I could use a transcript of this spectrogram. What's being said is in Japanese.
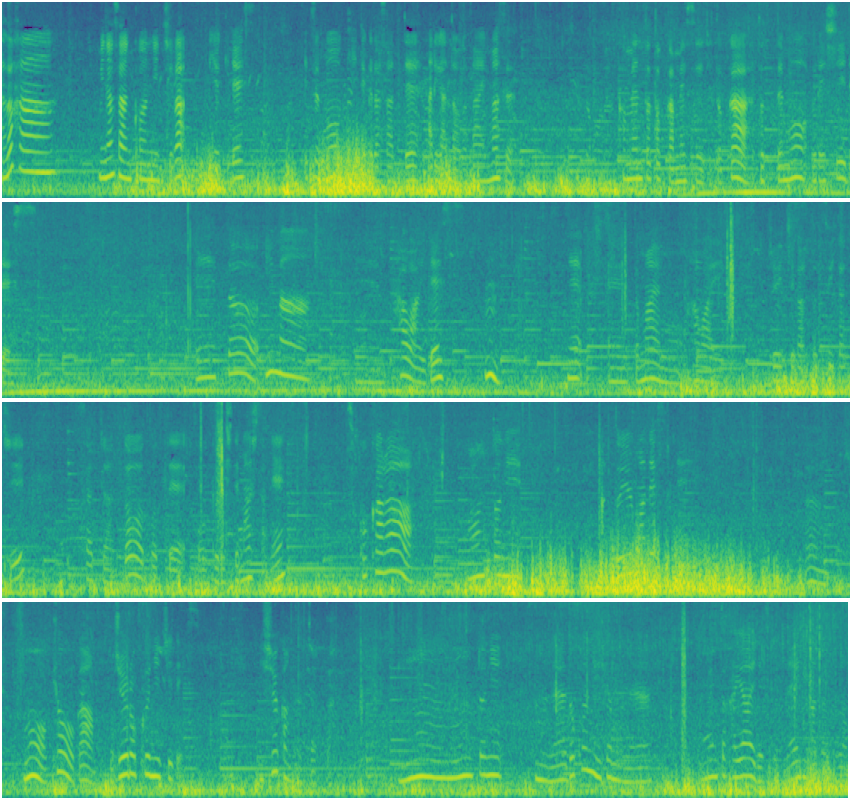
アロハ皆さんこんにちは。みゆきです。いつも聞いてくださってありがとうございます。コメントとかメッセージとかとっても嬉しいです。えっ、ー、と今、えー、ハワイです。うん。ねえっ、ー、と前もハワイ11月1日さっちゃんと撮ってお送りしてましたね。そこから本当にあっという間ですね。うん。もう今日が16日です。2週間経っちゃった。うん本当に。でもねどこにいてもねほんと早いですよね。日が経つの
